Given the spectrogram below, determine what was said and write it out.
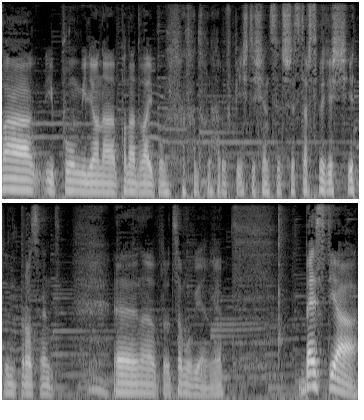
2,5 miliona, ponad 2,5 miliona dolarów, 5341%. E, no, co mówiłem, nie? Bestia,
